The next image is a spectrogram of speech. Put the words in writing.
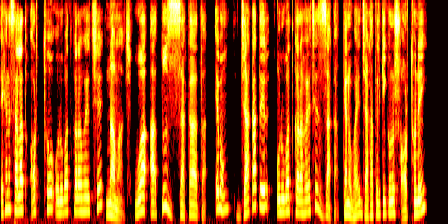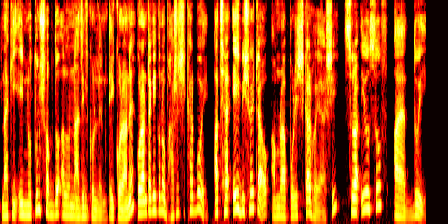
এখানে সালাত অর্থ অনুবাদ করা হয়েছে নামাজ। ওয়া আতুজ জাকাতা এবং জাকাতের অনুবাদ করা হয়েছে জাকাত। কেন ভাই? জাকাতের কি কোনো অর্থ নেই? নাকি এই নতুন শব্দ আল্লাহ নাজিল করলেন এই কোরআনে? কোরআনটা কি কোনো ভাষা শিক্ষার বই? আচ্ছা এই বিষয়টাও আমরা পরিষ্কার হয়ে আসি। সুরা ইউসুফ, আয়াত দুই।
